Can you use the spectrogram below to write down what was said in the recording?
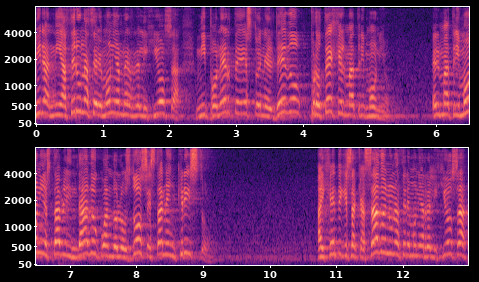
Mira, ni hacer una ceremonia religiosa, ni ponerte esto en el dedo, protege el matrimonio. El matrimonio está blindado cuando los dos están en Cristo. Hay gente que se ha casado en una ceremonia religiosa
